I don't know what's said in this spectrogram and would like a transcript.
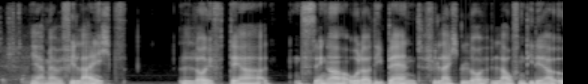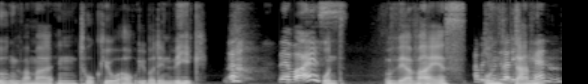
das stimmt. Ja, aber vielleicht läuft der Sänger oder die Band, vielleicht lau- laufen die dir ja irgendwann mal in Tokio auch über den Weg. Wer weiß. Und wer weiß, Aber ich würde da nicht dann, erkennen.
